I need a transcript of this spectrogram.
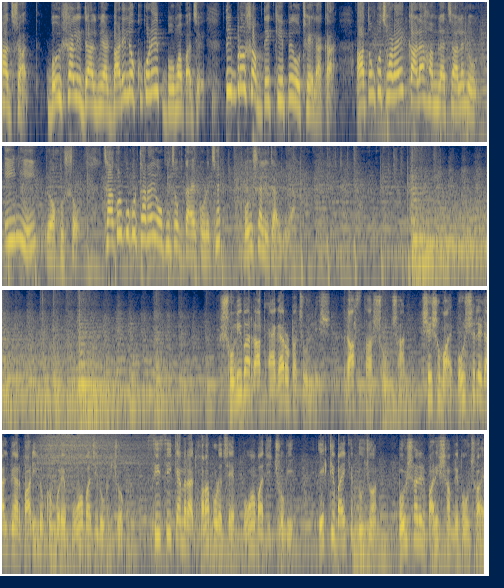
মাঝরাত, বৈশালী ডালমিয়ার বাড়ি লক্ষ্য করে বোমা বাজে। তীব্র শব্দে কেঁপে ওঠে এলাকা। আতঙ্ক ছড়ায়, কারা হামলা চালালো, এই নিয়েই রহস্য। ঠাকুরপুকুর থানায় অভিযোগ দায়ের করেছেন বৈশালী ডালমিয়া। শনিবার রাত এগারোটা চল্লিশ, রাস্তা শুনশান। সে সময় বৈশালী ডালমিয়ার বাড়ি লক্ষ্য করে বোমাবাজির অভিযোগ। সিসি ক্যামেরায় ধরা পড়েছে বোমাবাজির ছবি। একটি বাইকে দুজন বৈশালের বাড়ির সামনে পৌঁছয়।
